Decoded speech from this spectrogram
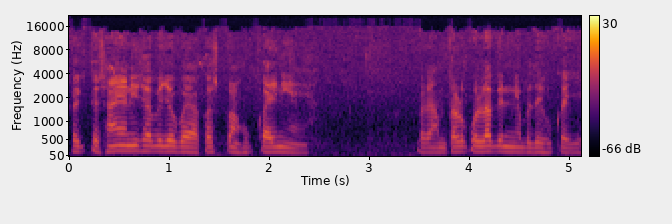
કંઈક તો છાયાની હિસાબે જો ભાઈ આ કસકણ હુકાય નહીં અહીંયા. આમ તડકો લાગે ને બધે હુકાઈ જાય.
